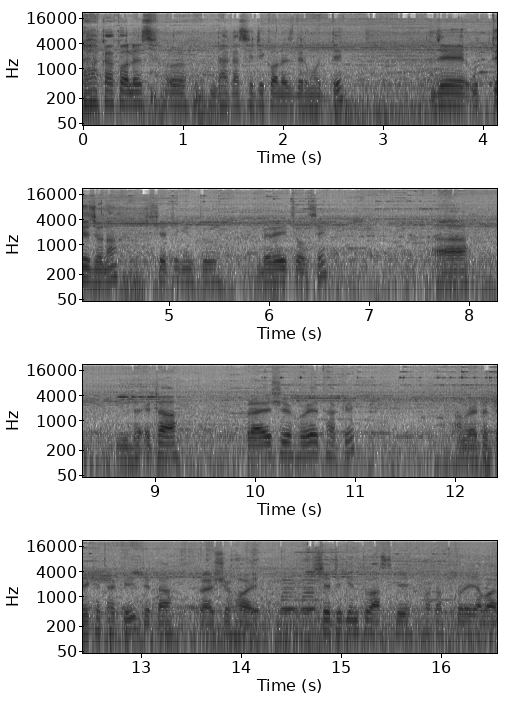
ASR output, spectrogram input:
ঢাকা কলেজ ও ঢাকা সিটি কলেজদের মধ্যে যে উত্তেজনা, সেটি কিন্তু বেড়েই চলছে। এটা প্রায়শই হয়ে থাকে। আমরা এটা দেখে থাকি যেটা প্রায়শই হয়। সেটি কিন্তু আজকে হঠাৎ করে আবার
